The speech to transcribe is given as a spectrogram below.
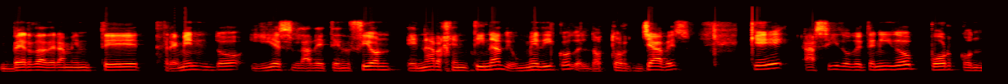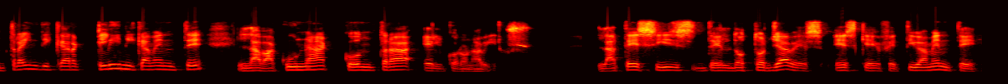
verdaderamente tremendo y es la detención en Argentina de un médico, del doctor Llaves, que ha sido detenido por contraindicar clínicamente la vacuna contra el coronavirus. La tesis del doctor Llaves es que efectivamente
